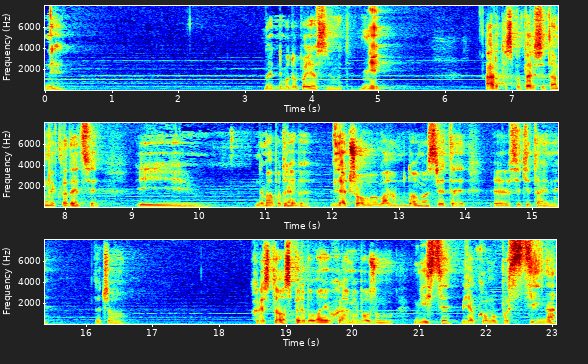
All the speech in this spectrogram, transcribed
Ні. Навіть не буду пояснювати. Ні. Артус, по-перше, там не кладеться і нема потреби. Для чого вам вдома святе, е, святі тайни? Для чого? Христос перебуває в храмі Божому, місце, в якому постійна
